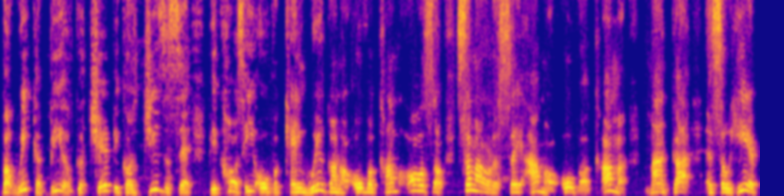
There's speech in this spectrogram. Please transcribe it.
but we could be of good cheer because Jesus said, because he overcame, we're going to overcome also. Somebody ought to say, I'm an overcomer. My God. And so here,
